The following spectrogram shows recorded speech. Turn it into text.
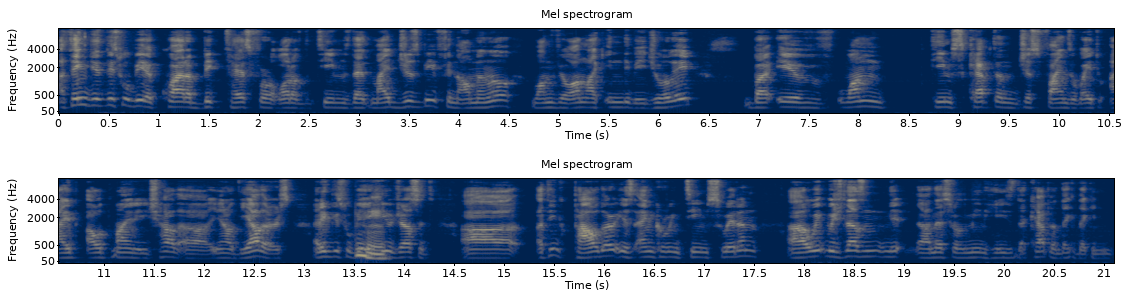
I think this, this will be a quite a big test for a lot of the teams that might just be phenomenal one v one like individually, but if one team's captain just finds a way to outmine each other, uh, you know, the others, I think this will be Mhm. a huge asset. Uh, I think Powder is anchoring Team Sweden, uh, which doesn't uh, necessarily mean he's the captain. They, they can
